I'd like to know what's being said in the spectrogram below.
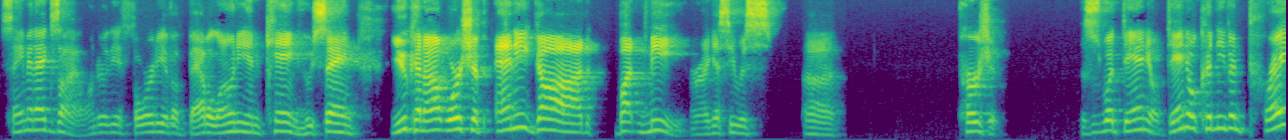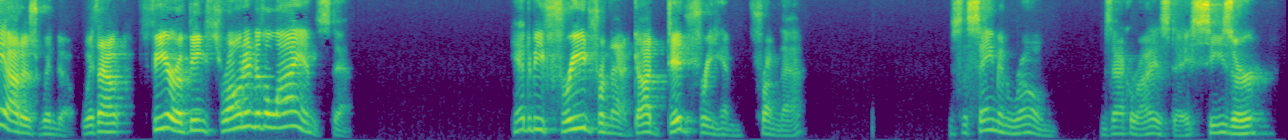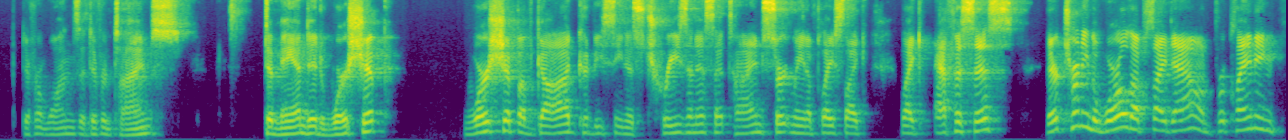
Same in exile, under the authority of a Babylonian king who's saying, You cannot worship any God but me. Or I guess he was uh, Persian. This is what Daniel, Daniel couldn't even pray out his window without fear of being thrown into the lion's den. He had to be freed from that. God did free him from that. It's the same in Rome in Zechariah's day. Caesar, different ones at different times, demanded worship. Worship of God could be seen as treasonous at times, certainly in a place like like Ephesus. They're turning the world upside down, proclaiming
